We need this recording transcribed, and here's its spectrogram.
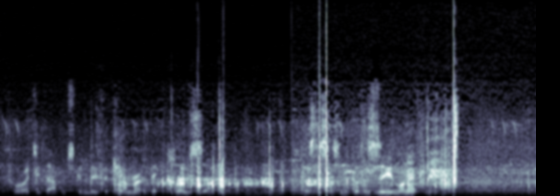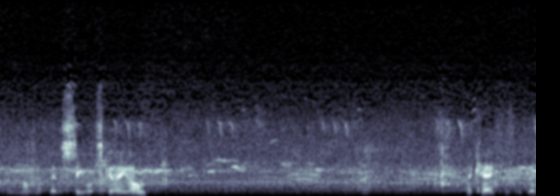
Before I do that, I'm just going to move the camera a bit closer because this hasn't got a zoom on it. Might not be able to see what's going on. Okay, good.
